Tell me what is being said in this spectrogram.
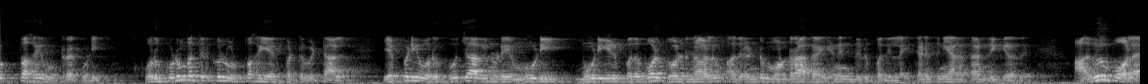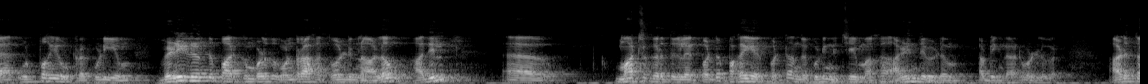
உட்பகை உற்ற குடி. ஒரு குடும்பத்திற்குள் உட்பகை ஏற்பட்டு விட்டால் எப்படி ஒரு பூஜாவினுடைய மூடி மூடியிருப்பது போல் தோன்றினாலும் அது ரெண்டும் ஒன்றாக இணைந்து இருப்பதில்லை தனித்தனியாகத்தான் இருக்கிறது. அதுபோல உட்பகை உற்ற குடியும் வெளியிலிருந்து பார்க்கும் பொழுது ஒன்றாக தோன்றினாலும் அதில் மாற்று கருத்துக்கள் ஏற்பட்டு பகை ஏற்பட்டு அந்த குடி நிச்சயமாக அழிந்துவிடும் அப்படிங்கிறார் வள்ளுவர். அடுத்த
